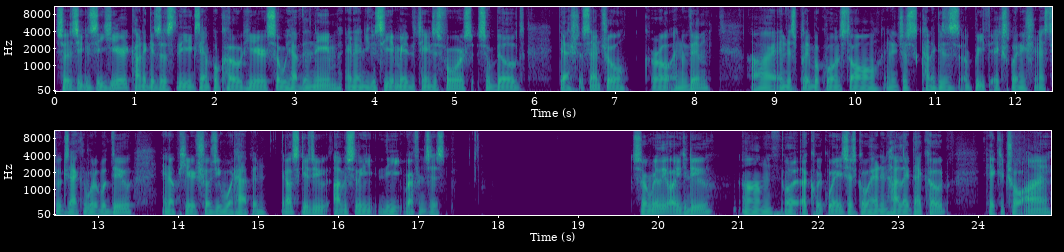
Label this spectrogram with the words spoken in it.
So as you can see here, it kind of gives us the example code here. So we have the name, and then you can see it made the changes for us. So build dash essential, curl, and vim. Uh, and this playbook will install and it just kind of gives us a brief explanation as to exactly what it will do and up here it shows you what happened. It also gives you obviously the references. So really all you can do um, or a quick way is just go ahead and highlight that code hit control I.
